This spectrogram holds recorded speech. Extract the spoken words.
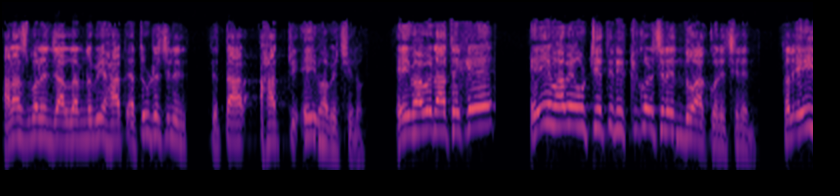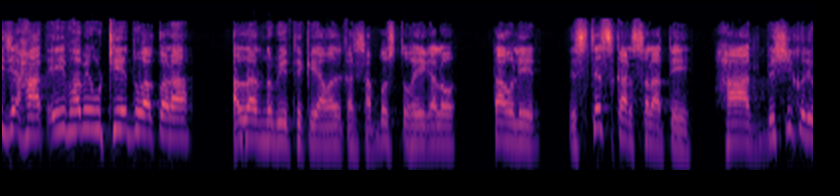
আনাস বলেন যে আল্লাহ নবী হাত এত উঠেছিলেন যে তার হাতটি এইভাবে ছিল। এইভাবে না থেকে এইভাবে উঠিয়ে তিনি কি করেছিলেন? দোয়া করেছিলেন। তাহলে এই যে হাত এইভাবে উঠিয়ে দোয়া করা আল্লাহর নবী থেকে আমাদের কাছে সাব্যস্ত হয়ে গেল। তাহলে ইস্তেস্কার সালাতে হাত বেশি করে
